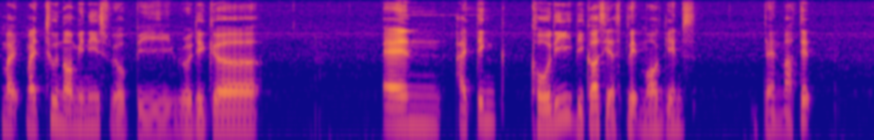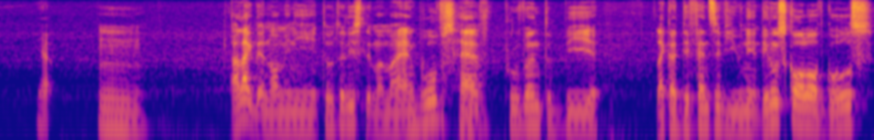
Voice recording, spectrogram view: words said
my, my two nominees will be Rudiger and I think Coady because he has played more games than Matip. Mm. I like that nominee. Totally slipped my mind. And Wolves have Yeah. proven to be like a defensive unit. They don't score a lot of goals,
